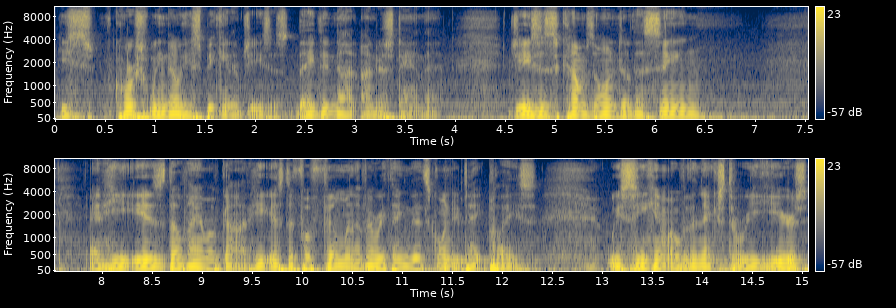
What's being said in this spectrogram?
He's, of course, we know he's speaking of Jesus. They did not understand that. Jesus comes onto the scene and he is the Lamb of God. He is the fulfillment of everything that's going to take place. We see him over the next three years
